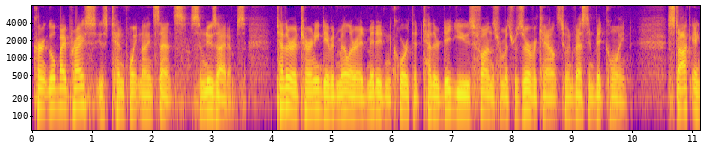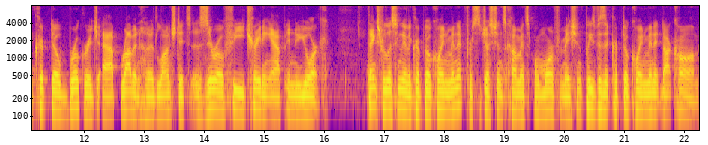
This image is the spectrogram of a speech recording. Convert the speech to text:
Current gold buy price is 10.9 cents. Some news items. Tether attorney David Miller admitted in court that Tether did use funds from its reserve accounts to invest in Bitcoin. Stock and crypto brokerage app Robinhood launched its zero fee trading app in New York. Thanks for listening to the Crypto Coin Minute. For suggestions, comments, or more information, please visit CryptoCoinMinute.com.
